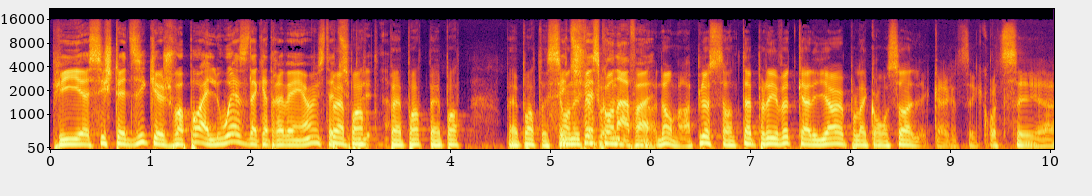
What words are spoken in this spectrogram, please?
Puis euh, si je te dis que je vais pas à l'Ouest de la 81, Peu c'était importe, peu importe, peu importe. Peu importe. C'est tu fais ce qu'on a à faire? Non, mais en plus, on était prévu de carrière pour la console. C'est quoi, c'est. euh,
